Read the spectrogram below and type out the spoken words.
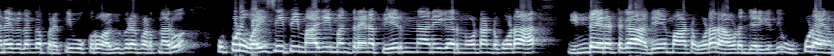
అనే విధంగా ప్రతి ఒక్కరూ అభిప్రాయపడుతున్నారు. ఇప్పుడు వైసీపీ మాజీ మంత్రి అయిన పేరు నాని గారి నోటంట కూడా ఇండైరెక్ట్గా అదే మాట కూడా రావడం జరిగింది. ఇప్పుడు ఆయన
